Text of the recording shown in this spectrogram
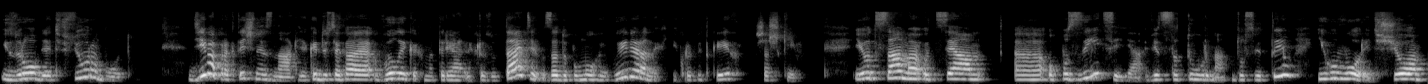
і зроблять всю роботу. Діва практичний знак, який досягає великих матеріальних результатів за допомогою вивірених і кропітких шашків. І от саме оця е, опозиція від Сатурна до світил і говорить, що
